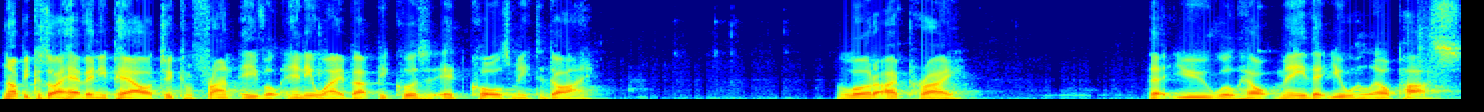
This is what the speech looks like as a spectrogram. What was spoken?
Not because I have any power to confront evil anyway, but because it calls me to die. Lord, I pray that you will help me, that you will help us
